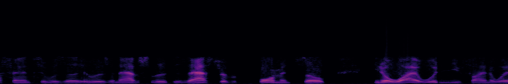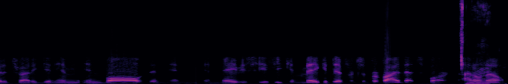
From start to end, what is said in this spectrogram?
offense? It was a it was an absolute disaster of a performance. So, you know, why wouldn't you find a way to try to get him involved and, and, and maybe see if he can make a difference and provide that spark? I don't Right. know.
